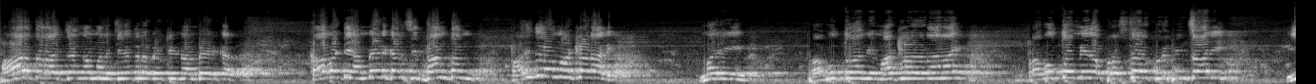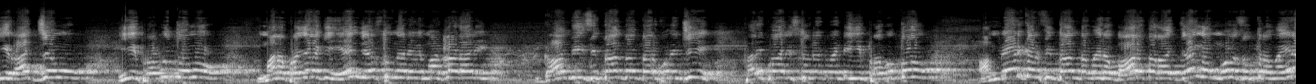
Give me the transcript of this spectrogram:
భారత రాజ్యాంగం మన చేతిలో పెట్టిండు అంబేద్కర్. కాబట్టి అంబేద్కర్ సిద్ధాంతం పరిధిలో మాట్లాడాలి. మరి ప్రభుత్వాన్ని మాట్లాడడానికి ప్రభుత్వం మీద ప్రశ్నలు కురిపించాలి. ఈ రాజ్యము ఈ ప్రభుత్వము మన ప్రజలకి ఏం చేస్తుందనేది మాట్లాడాలి. గాంధీ సిద్ధాంతం తరపు నుంచి పరిపాలిస్తున్నటువంటి ఈ ప్రభుత్వం అంబేద్కర్ సిద్ధాంతమైన భారత రాజ్యాంగం మూల సూత్రమైన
